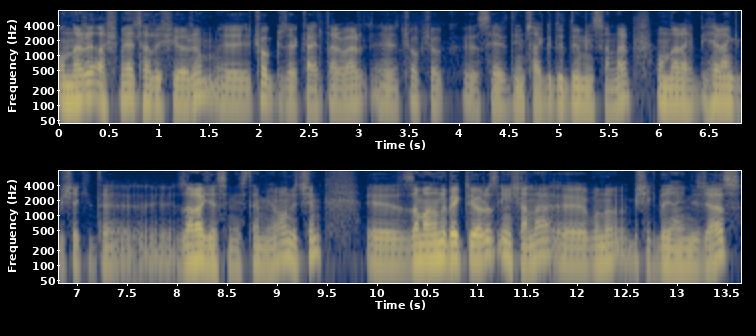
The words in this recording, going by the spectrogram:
Onları aşmaya çalışıyorum. E, çok güzel kayıtlar var. E, çok çok sevdiğim, saygı duyduğum insanlar. Onlara herhangi bir şekilde zarar gelsin istemiyor. Onun için e, zamanını bekliyoruz. İnşallah e, bunu bir şekilde yayınlayacağız.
